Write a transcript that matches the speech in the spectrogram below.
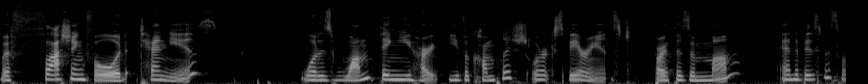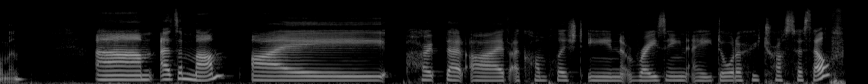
We're flashing forward 10 years. What is one thing you hope you've accomplished or experienced, both as a mum and a businesswoman? Um, as a mum, I hope that I've accomplished in raising a daughter who trusts herself,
